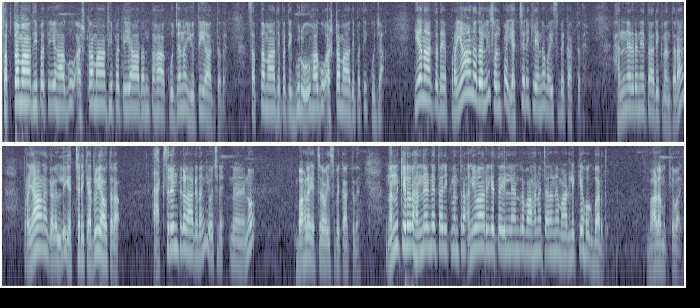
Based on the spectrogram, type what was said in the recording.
ಸಪ್ತಮಾಧಿಪತಿ ಹಾಗೂ ಅಷ್ಟಮಾಧಿಪತಿಯಾದಂತಹ ಕುಜನ ಯುತಿ ಆಗ್ತದೆ. ಸಪ್ತಮಾಧಿಪತಿ ಗುರು ಹಾಗೂ ಅಷ್ಟಮಾಧಿಪತಿ ಕುಜ. ಏನಾಗ್ತದೆ? ಪ್ರಯಾಣದಲ್ಲಿ ಸ್ವಲ್ಪ ಎಚ್ಚರಿಕೆಯನ್ನು ವಹಿಸಬೇಕಾಗ್ತದೆ. ಹನ್ನೆರಡನೇ ತಾರೀಕು ನಂತರ ಪ್ರಯಾಣಗಳಲ್ಲಿ ಎಚ್ಚರಿಕೆ. ಅದು ಯಾವ ಥರ? ಆಕ್ಸಿಡೆಂಟ್ಗಳಾಗದಂಗೆ ಯೋಚನೆ. ಏನು ಬಹಳ ಎಚ್ಚರ ವಹಿಸಬೇಕಾಗ್ತದೆ. ನನ್ನ ಕೇಳಿದ್ರೆ ಹನ್ನೆರಡನೇ ತಾರೀಕು ನಂತರ ಅನಿವಾರ್ಯತೆ ಇಲ್ಲ ಅಂದರೆ ವಾಹನ ಚಾಲನೆ ಮಾಡಲಿಕ್ಕೆ ಹೋಗಬಾರ್ದು. ಬಹಳ ಮುಖ್ಯವಾಗಿ.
